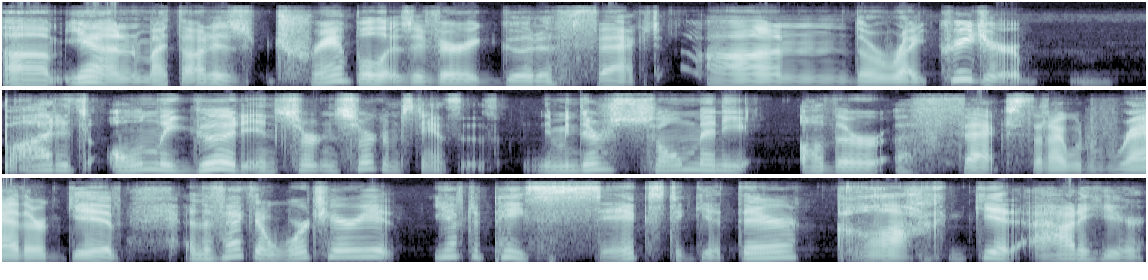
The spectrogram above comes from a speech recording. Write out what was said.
Um, yeah, and my thought is trample is a very good effect on the right creature, but it's only good in certain circumstances. I mean, there's so many other effects that I would rather give. And the fact that War Chariot, you have to pay six to get there, ugh, get out of here.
